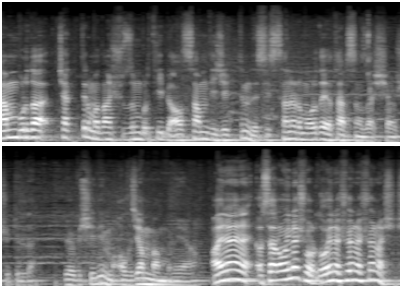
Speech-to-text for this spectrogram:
Ben burada çaktırmadan şu zımbırtıyı bir alsam diyecektim de siz sanırım orada yatarsınız aşağı o şekilde. Böyle bir şey değil mi? Alacağım ben bunu ya. Aynen aynen. Sen oynaş orada. Oynaş oynaş oynaş.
